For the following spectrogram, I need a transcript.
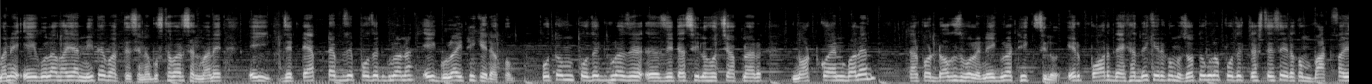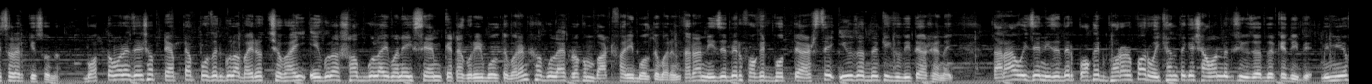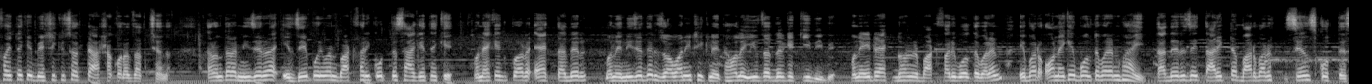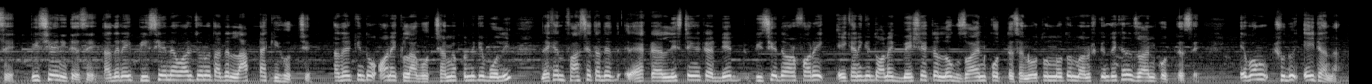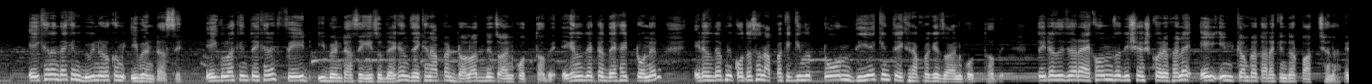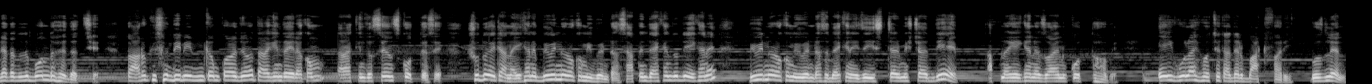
মানে এইগুলা ভাই আর নিতে পারতেছে না, বুঝতে পারছেন? মানে এই যে ট্যাপ ট্যাপ যে প্রজেক্টগুলো না, এইগুলাই ঠিক এরকম। প্রথম প্রজেক্টগুলো যেটা ছিল হচ্ছে আপনার নট কয়েন বলেন তারপর ডগস বলেন, এইগুলো ঠিক ছিল। এরপর দেখা দেখি এরকম যতগুলো প্রজেক্ট আসতেছে, এরকম বাটফারি ছাড়া আর কিছু না। বর্তমানে যেসব ট্যাপ ট্যাপ প্রজেক্টগুলো বাইর হচ্ছে ভাই, এগুলো সবগুলাই মানে এই সেম ক্যাটাগরির বলতে পারেন, সবগুলো একরকম বাটফারি বলতে পারেন। তারা নিজেদের পকেট ভরতে আসছে ইউজারদেরকে কিছু দিতে আসে নাই। তারা ওই যে নিজেদের পকেট ভরার পর ওইখান থেকে সামান্য কিছু ইউজারদেরকে দিবে। মিমিএফআই থেকে বেশি কিছু একটা আশা করা যাচ্ছে না। কারণ তারা নিজেরা যে পরিমাণ বাটফারি করতেছে আগে থেকে মানে এক একবার এক তাদের মানে নিজেদের জবানি ঠিক নেই, তাহলে ইউজারদেরকে কি দিবে? মানে এটা এক ধরনের বাটফারি বলতে পারেন। এবার অনেকে বলতে পারেন, ভাই, তাদের যে তারিখটা বারবার চেঞ্জ করতেছে, পিছিয়ে নিতেছে। তাদের এই পিছিয়ে নেওয়ার জন্য তাদের লাভটা কি হচ্ছে? তাদের কিন্তু অনেক লাভ হচ্ছে। আমি আপনাদেরকে বলি, দেখেন ফার্স্টে তাদের একটা লিস্টিং একটা ডেট পিছিয়ে দেওয়ার পরে এখানে কিন্তু অনেক বেশি একটা লোক জয়েন করতেছে। নতুন নতুন মানুষ কিন্তু এখানে জয়েন করতেছে। এবং শুধু এইটা না এইখানে দেখেন বিভিন্ন রকম ইভেন্ট আছে। এইগুলা কিন্তু এখানে পেইড ইভেন্ট আছে। কিছু দেখেন যেখানে আপনার ডলার দিয়ে জয়েন করতে হবে। এখানে যদি একটা দেখাই টোনের, এটা যদি আপনি করতে চান, আপনাকে কিন্তু টোন দিয়ে কিন্তু এখানে আপনাকে জয়েন করতে হবে। তো এটা যদি তারা এখন যদি শেষ করে ফেলে, এই ইনকামটা তারা কিন্তু আর পাচ্ছে না। এটা তাদের বন্ধ হয়ে যাচ্ছে। তো আরও কিছুদিন ইনকাম করার জন্য তারা কিন্তু এরকম, তারা কিন্তু চেঞ্জ করতেছে। শুধু এটা না, এখানে বিভিন্ন রকম ইভেন্ট আছে। আপনি দেখেন যদি এখানে বিভিন্ন রকম ইভেন্ট আছে, দেখেন এই যে স্টার মিস্টার দিয়ে আপনাকে এখানে জয়েন করতে হবে। এইগুলাই হচ্ছে তাদের বাটফারি। বুঝলেন?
